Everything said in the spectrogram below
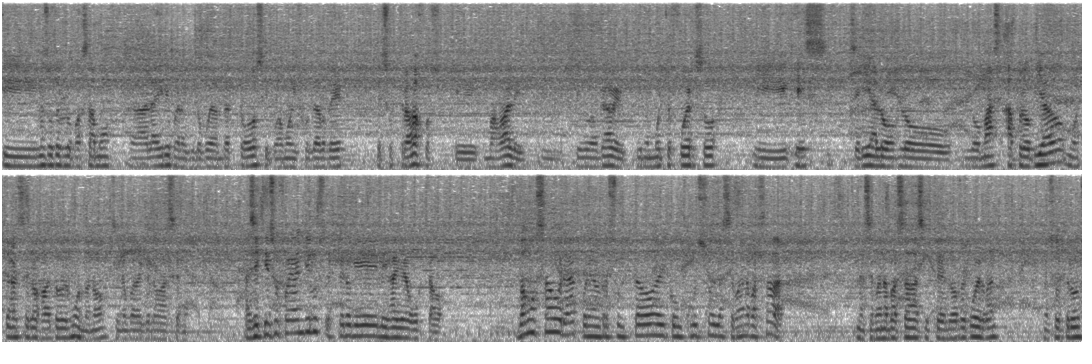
y nosotros lo pasamos al aire para que lo puedan ver todos y podamos disfrutar de, de sus trabajos, que más vale, duda cabe, tienen mucho esfuerzo y es sería lo, lo, lo más apropiado mostrárselos a todo el mundo, ¿no? Sino para que los hacemos. Así que eso fue Angelus, espero que les haya gustado. Vamos ahora con el resultado del concurso de la semana pasada. La semana pasada, si ustedes lo recuerdan, nosotros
